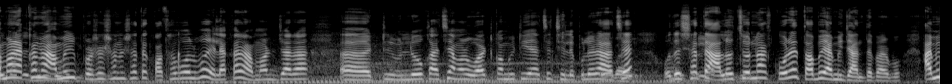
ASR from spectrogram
আমার এখনও আমি প্রশাসনের সাথে কথা বলব এলাকার আমার যারা লোক আছে আমার ওয়ার্ড কমিটি আছে ছেলেপুলেরা আছে ওদের সাথে আলোচনা করে তবে আমি জানতে পারব। আমি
